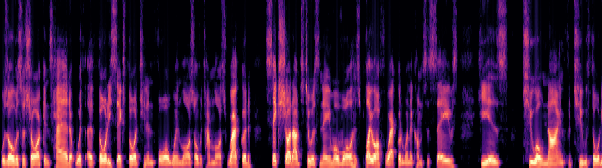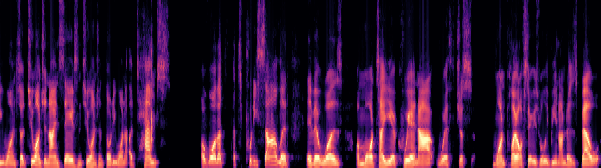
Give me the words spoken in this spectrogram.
was over Shesterkin's head with a 36 13 and 4 win loss overtime loss record. Six shutouts to his name. Overall, his playoff record when it comes to saves, he is 209 for 231. So 209 saves and 231 attempts. Overall, that's that's pretty solid if it was a multi-year career, not with just one playoff series really being under his belt.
